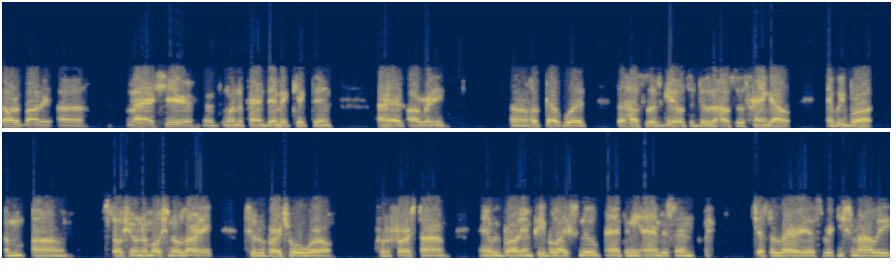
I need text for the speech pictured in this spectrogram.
thought about it uh, last year, uh, when the pandemic kicked in, I had already uh, hooked up with the Hustlers Guild to do the Hustlers Hangout and we brought um, um, social and emotional learning to the virtual world for the first time. And we brought in people like Snoop, Anthony Anderson, just hilarious, Rickey Smiley,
